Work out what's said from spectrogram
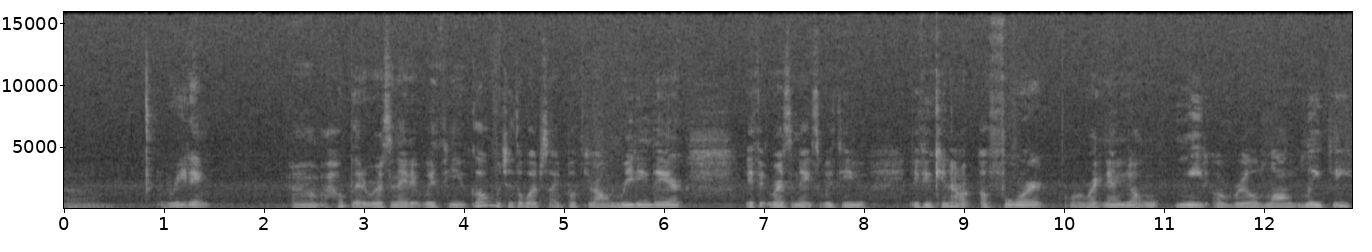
um, reading. Um, I hope that it resonated with you. Go over to the website, book your own reading there if it resonates with you. If you cannot afford, or right now you don't need a real long, lengthy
